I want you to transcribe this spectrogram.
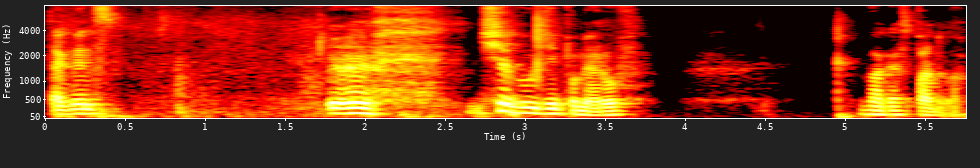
Tak więc e, dzisiaj był dzień pomiarów. Waga spadła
